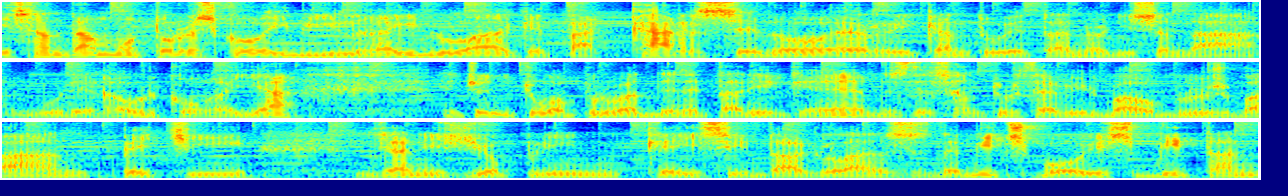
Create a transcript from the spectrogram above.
izan da motorrezko ibilgailuak eta kars edo herri kantuetan hori izan da gure gaurko gaia. Entzun ditu apur bat denetarik, eh? desde Santurce a Bilbao Blues Band, Petty, Janis Joplin, Casey Douglas, The Beach Boys, Bitan,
